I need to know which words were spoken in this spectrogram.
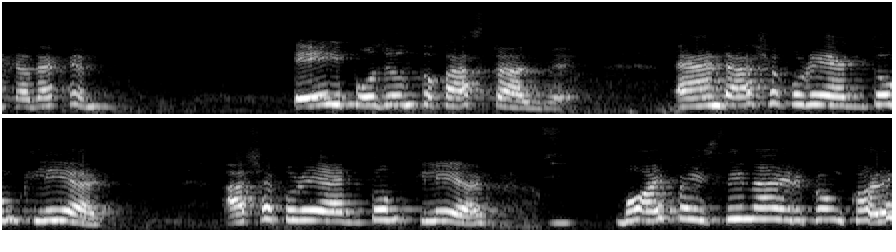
এটা দেখেন, এই পর্যন্ত কাজটা আসবে। অ্যান্ড আশা করি একদম ক্লিয়ার আশা করি একদম ক্লিয়ার ভয় পাইছি না এরকম করে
